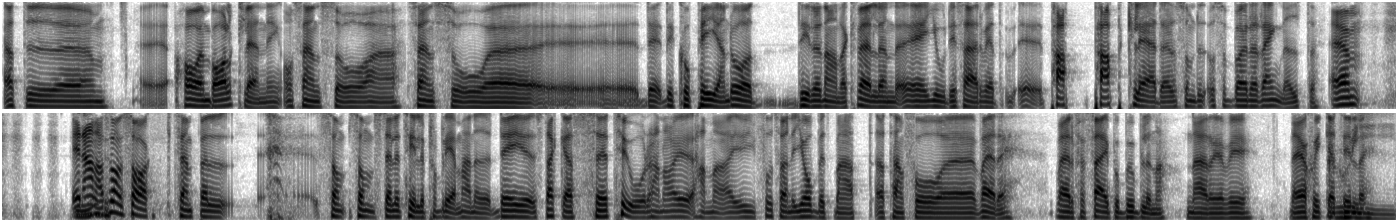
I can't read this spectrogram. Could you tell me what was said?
att du äh, har en balklänning och sen så, äh, sen så äh, det, det kopian då till den andra kvällen är gjord i så här, du vet, papp, pappkläder som det, och så börjar det regna ute. Um, en annan sån sak till exempel som, som ställer till problem här nu. Det är ju stackars eh, Tor. Han har ju, han har ju fortfarande jobbet med att, att han får, eh, vad är det? Vad är det för färg på bubblorna? När jag, när jag skickar till dig.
